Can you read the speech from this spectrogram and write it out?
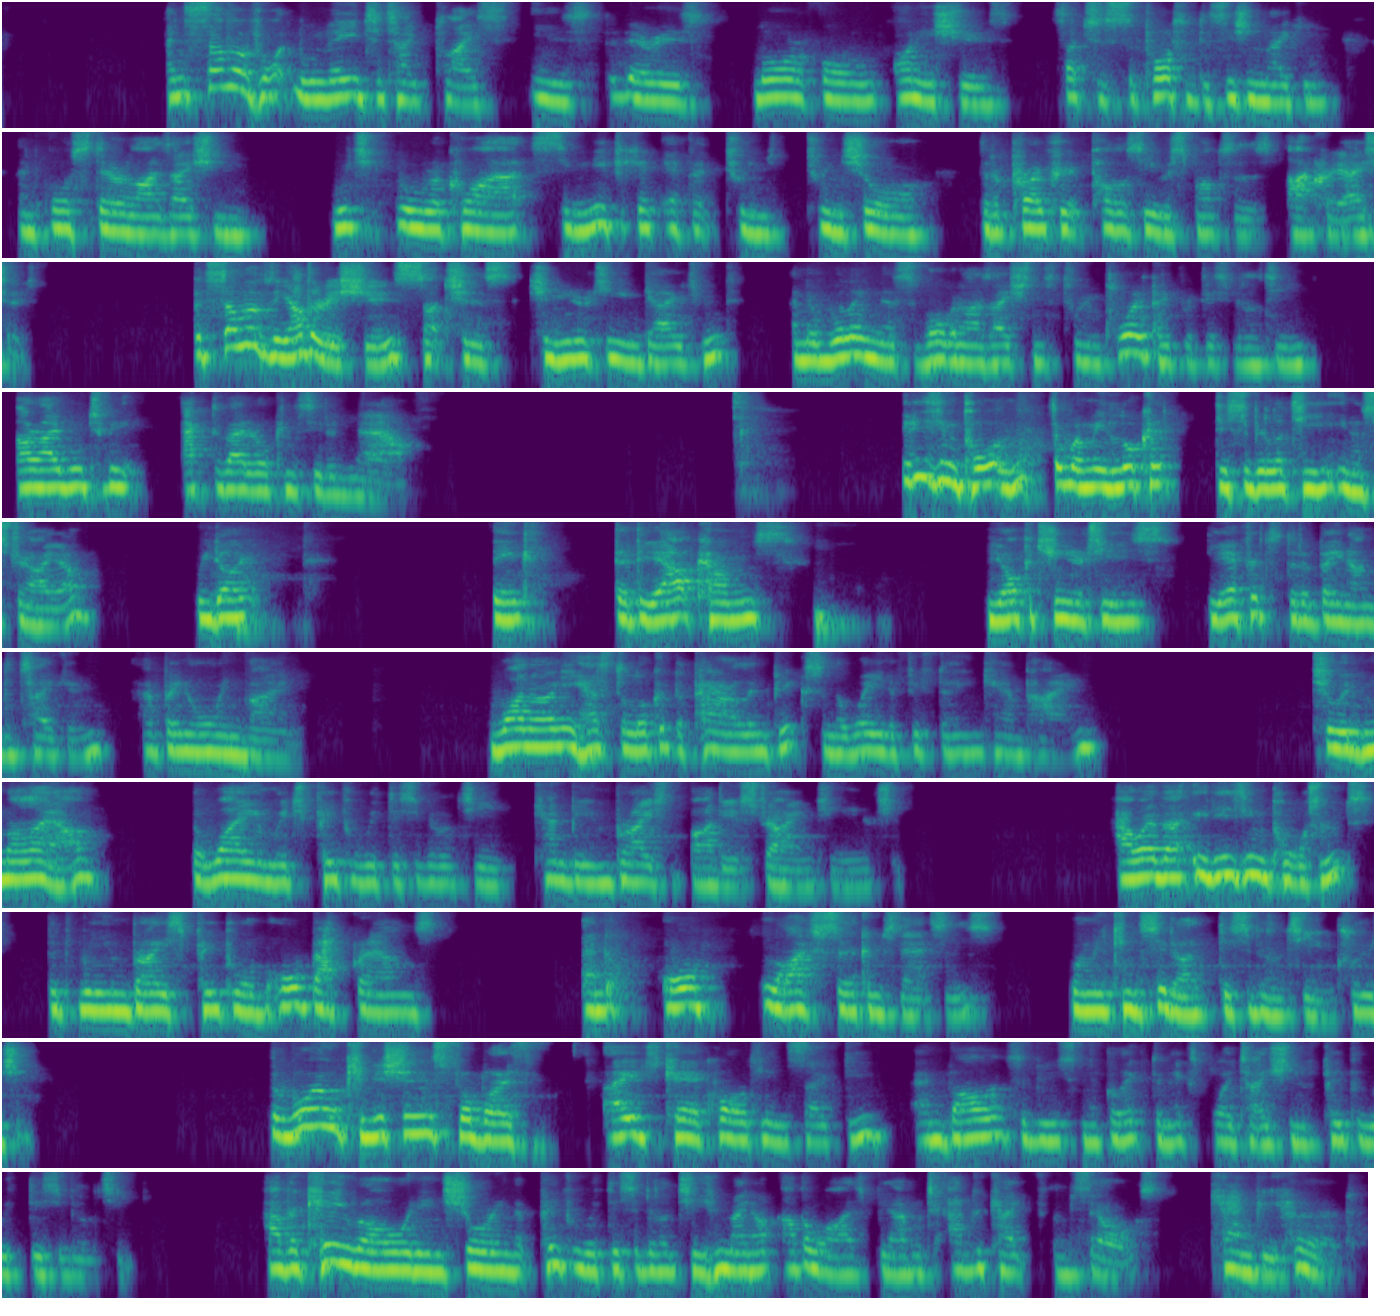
And some of what will need to take place is that there is law reform on issues such as supported decision making and forced sterilisation which will require significant effort to, to ensure that appropriate policy responses are created. But some of the other issues, such as community engagement and the willingness of organisations to employ people with disability, are able to be activated or considered now. It is important that when we look at disability in Australia, we don't think that the outcomes, the opportunities, the efforts that have been undertaken have been all in vain. One only has to look at the Paralympics and the We the 15 campaign to admire the way in which people with disability can be embraced by the Australian community. However, it is important that we embrace people of all backgrounds and all life circumstances when we consider disability inclusion. The Royal Commissions for both aged care quality and safety and violence, abuse, neglect and exploitation of people with disability have a key role in ensuring that people with disability who may not otherwise be able to advocate for themselves can be heard.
